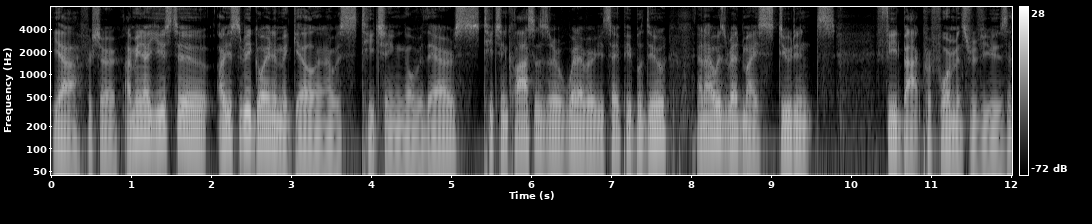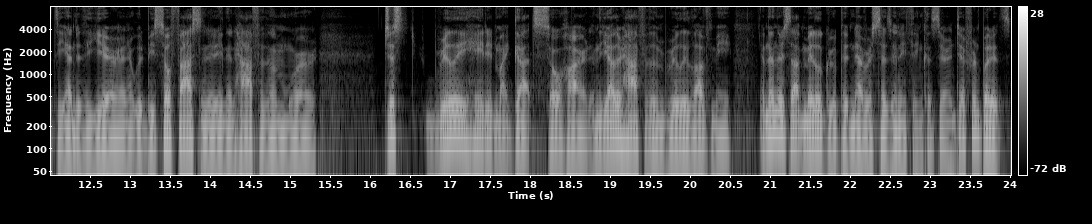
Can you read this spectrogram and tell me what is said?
Yeah, for sure. I mean, I used to I used to be going to McGill and I was teaching over there, s- teaching classes or whatever you'd say people do, and I always read my students' feedback performance reviews at the end of the year, and it would be so fascinating that half of them were just really hated my guts so hard, and the other half of them really loved me. And then there's that middle group that never says anything because they're indifferent, but it's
